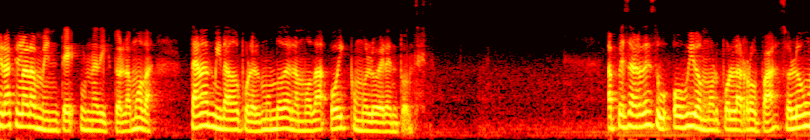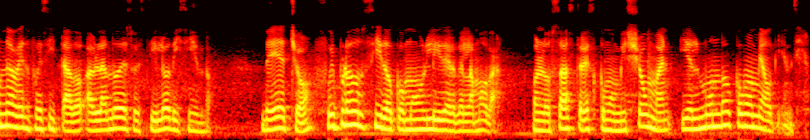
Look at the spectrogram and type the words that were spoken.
Era claramente un adicto a la moda, tan admirado por el mundo de la moda hoy como lo era entonces. A pesar de su obvio amor por la ropa, solo una vez fue citado hablando de su estilo diciendo, de hecho, fui producido como un líder de la moda, con los sastres como mi showman y el mundo como mi audiencia.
